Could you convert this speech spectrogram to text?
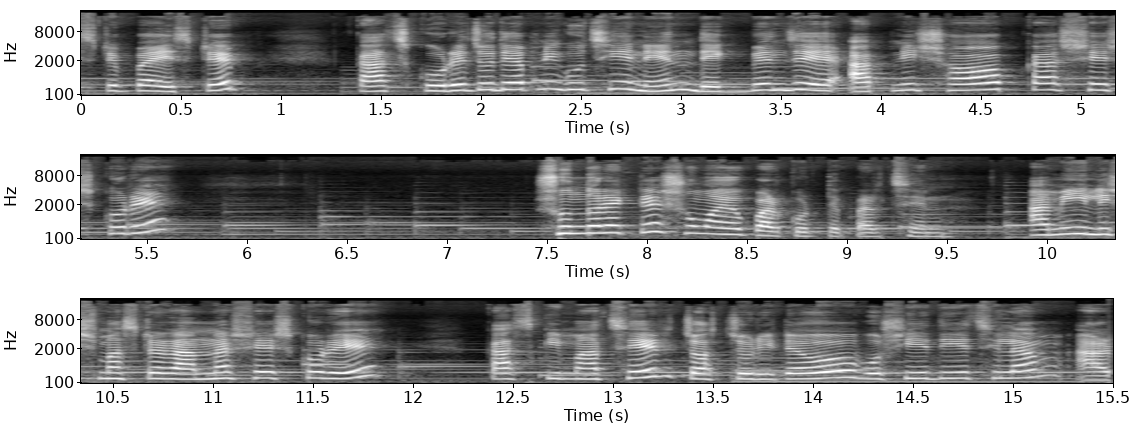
স্টেপ বাই স্টেপ কাজ করে যদি আপনি গুছিয়ে নেন, দেখবেন যে আপনি সব কাজ শেষ করে সুন্দর একটা সময়ও পার করতে পারছেন। আমি ইলিশ মাছটা রান্না শেষ করে কাসকি মাছের চচ্চড়িটাও বসিয়ে দিয়েছিলাম আর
